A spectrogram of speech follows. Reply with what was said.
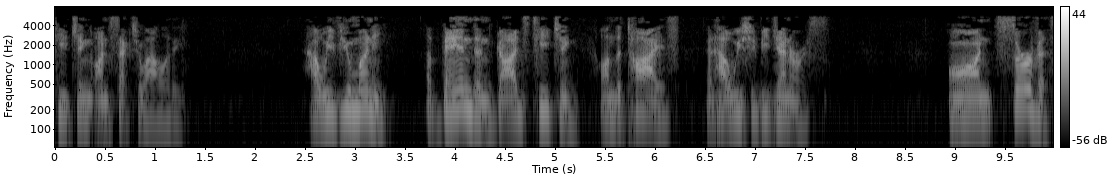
teaching on sexuality. How we view money. Abandon God's teaching on the tithe and how we should be generous. On service,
